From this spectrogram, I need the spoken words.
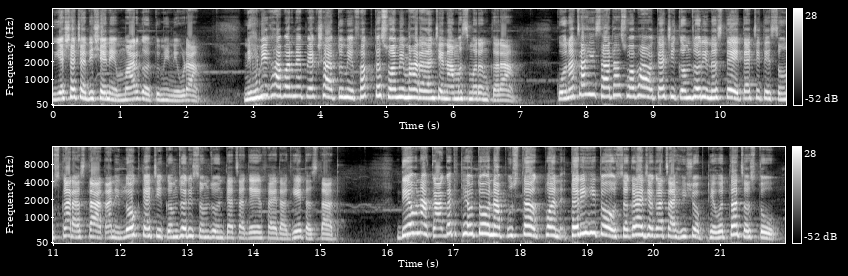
यशाच्या दिशेने मार्ग तुम्ही निवडा. नेहमी घाबरण्यापेक्षा तुम्ही फक्त स्वामी महाराजांचे नामस्मरण करा. कोणाचाही साधा स्वभाव त्याची कमजोरी नसते त्याचे ते संस्कार असतात आणि लोक त्याची कमजोरी समजून त्याचा गैरफायदा घेत असतात. देव ना कागद ठेवतो ना पुस्तक पण तरीही तो सगळ्या जगाचा हिशोब ठेवतच असतो.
